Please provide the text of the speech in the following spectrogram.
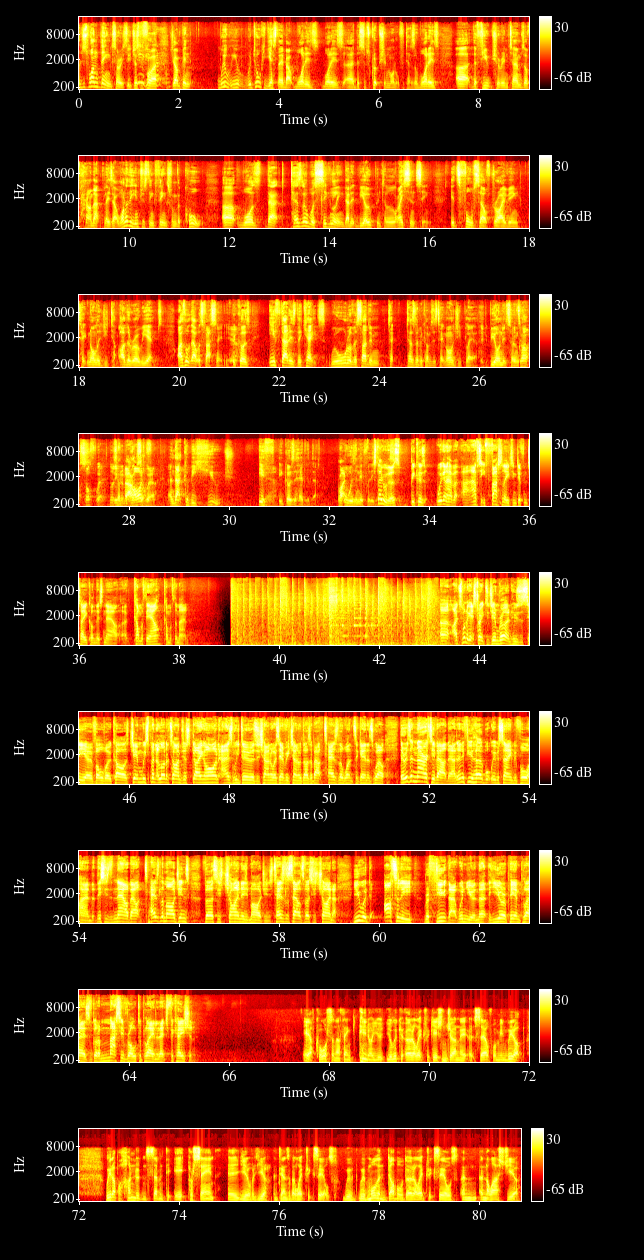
Just one thing, sorry, Steve, just before I jump in we, we were talking yesterday about what is what is uh, the subscription model for Tesla. What is uh, the future in terms of how that plays out? One of the interesting things from the call uh, was that Tesla was signaling that it'd be open to licensing its full self-driving technology to other OEMs. I thought that was fascinating yeah. because if that is the case, we all of a sudden te- Tesla becomes a technology player it, beyond its own cars. software, not it's even about, about hardware, software. and that could be huge if yeah. it goes ahead with that. Right. Always an if with Stay with us because we're going to have an absolutely fascinating different take on this now. Uh, cometh the hour, cometh the man. Uh, I just want to get straight to Jim Rowan, who's the CEO of Volvo Cars. Jim, we spent a lot of time just going on, as we do as a channel, as every channel does, about Tesla once again as well. There is a narrative out there. I don't know if you heard what we were saying beforehand, that this is now about Tesla margins versus China margins, Tesla sales versus China. You would utterly refute that, wouldn't you? And that the European players have got a massive role to play in electrification. Yeah, of course. And I think, you know, you, you look at our electrification journey itself. I mean, we're up we're up 178% uh, year over year in terms of electric sales. We've, we've more than doubled our electric sales in, in the last year. Uh,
